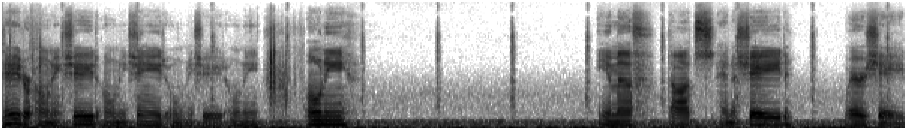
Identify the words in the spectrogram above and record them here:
Shade or Oni? Shade, Oni, Shade, Oni, Shade, Oni, Oni. EMF, dots, and a shade. Where is shade?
